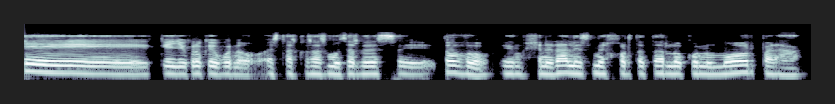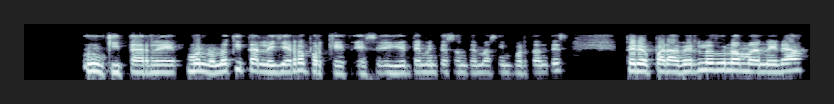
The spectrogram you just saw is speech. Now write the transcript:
Eh, que yo creo que, bueno, estas cosas muchas veces, eh, todo en general es mejor tratarlo con humor para, quitarle, bueno, no quitarle hierro porque evidentemente son temas importantes, pero para verlo de una manera,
